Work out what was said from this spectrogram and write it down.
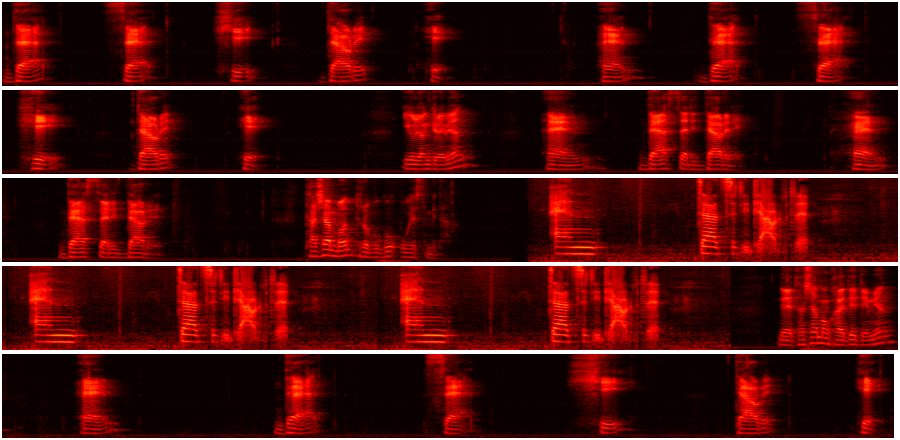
that, said, he, doubted, he. And that, said, he, doubted, he. 이걸 연결하면 and that said he doubted it. and that said he doubted it. 다시 한번 들어보고 오겠습니다. And Dad said he doubted it. And Dad said he doubted it. And Dad said he doubted it. 네, 다시 한번 가이드 해드리면 and that said he doubted it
